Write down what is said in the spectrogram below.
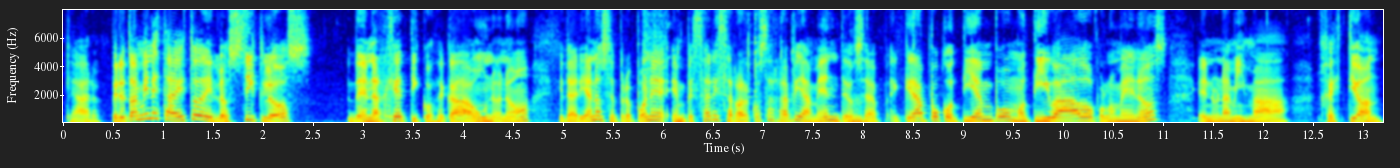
Claro. Pero también está esto de los ciclos energéticos de cada uno, ¿no? El ariano se propone empezar y cerrar cosas rápidamente, o mm. sea, queda poco tiempo motivado, por lo menos, en una misma gestión.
